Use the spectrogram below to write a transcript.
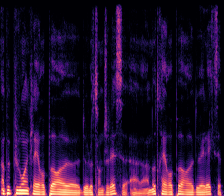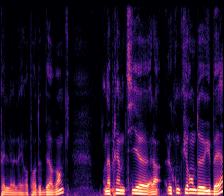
un peu plus loin que l'aéroport euh, de Los Angeles, à un autre aéroport de LA qui s'appelle l'aéroport de Burbank. On a pris un petit. alors, le concurrent de Uber,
